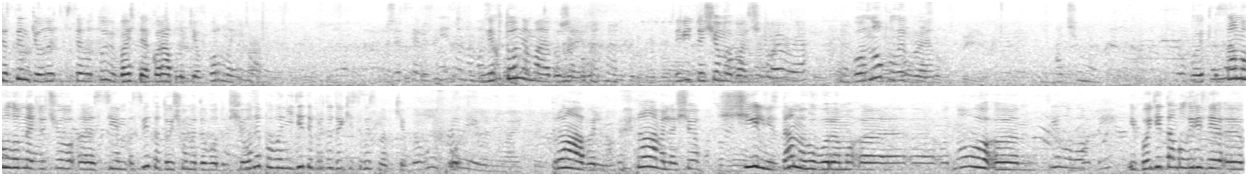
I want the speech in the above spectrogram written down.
частинки, вони все готові, бачите, як кораблики оформлені. Вже все розрізано. Ніхто не має бажання. Дивіться, що ми бачимо. Воно пливе. А чому? От саме головне для чого е, з цим світу, до чого ми доводимо, що вони повинні діти прийти до якихось висновків. Правильно, правильно, що щільність, да, ми говоримо е, е, одного е, цілого. І бо діти там були різні. е,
